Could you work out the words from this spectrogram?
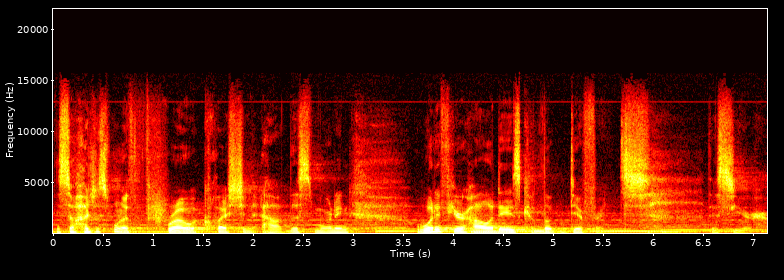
And so I just want to throw a question out this morning. What if your holidays could look different this year?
